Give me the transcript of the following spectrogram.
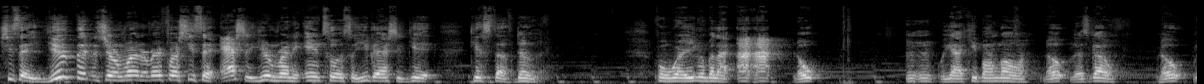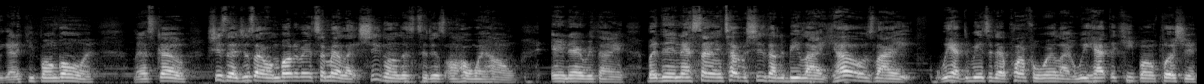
she said, you think that you're running away from it. She said, actually, you're running into it so you can actually get, get stuff done. From where you can be like, uh-uh, nope. Mm-mm, we got to keep on going. Nope, let's go. Nope, we got to keep on going. Let's go. She said, just like when motivated to me, like she's gonna listen to this on her way home and everything. But then that same token, she's gonna be like, yo, it's like we have to be to that point for where like we have to keep on pushing.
